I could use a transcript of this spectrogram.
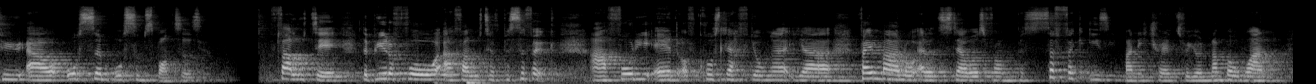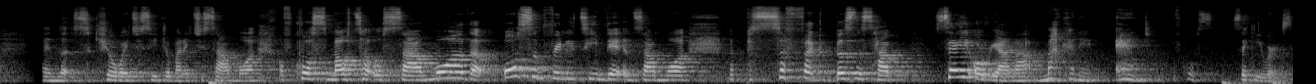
to our awesome, awesome sponsors. Falute, the beautiful uh, Falute of Pacific uh, 40, and of course, La Fionga, ya Faimalo Ellen Stowers from Pacific Easy Money Transfer, your number one and the secure way to send your money to Samoa. Of course, Malta or Samoa, the awesome friendly team there in Samoa, the Pacific Business Hub, Say Oriana, Makane, and of course, Seki Works.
